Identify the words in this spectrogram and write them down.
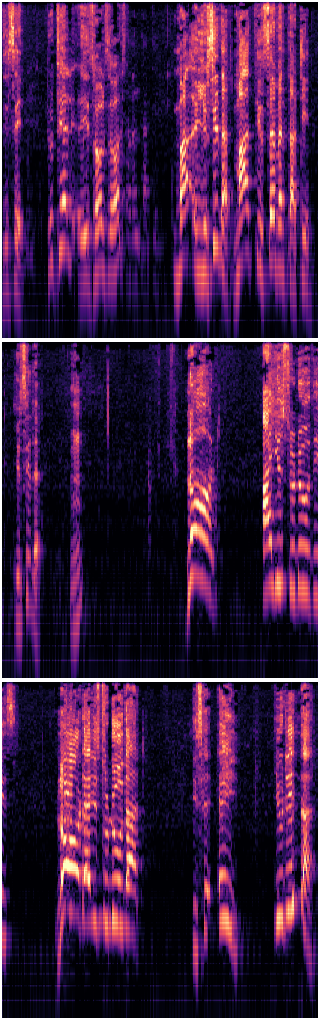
You see, to tell it's also what? 7:13. Ma- you see that? Matthew 7.13. You see that? Hmm? Lord, I used to do this. Lord, I used to do that. He said, hey, you did that.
